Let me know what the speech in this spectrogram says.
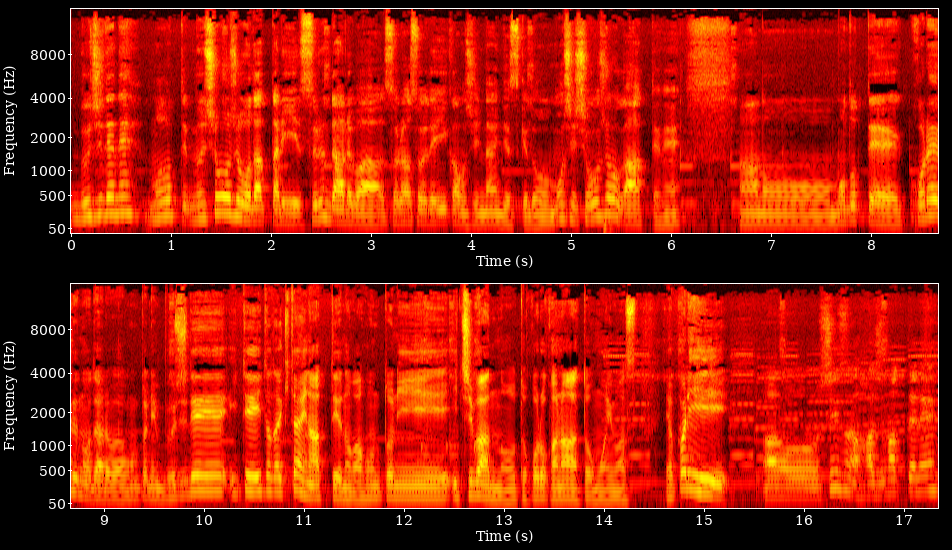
無事でね戻って無症状だったりするんであればそれはそれでいいかもしれないんですけどもし症状があってねあのー戻ってこれるのであれば本当に無事でいていただきたいなっていうのが本当に一番のところかなと思います。やっぱり、あのーシーズン始まってね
